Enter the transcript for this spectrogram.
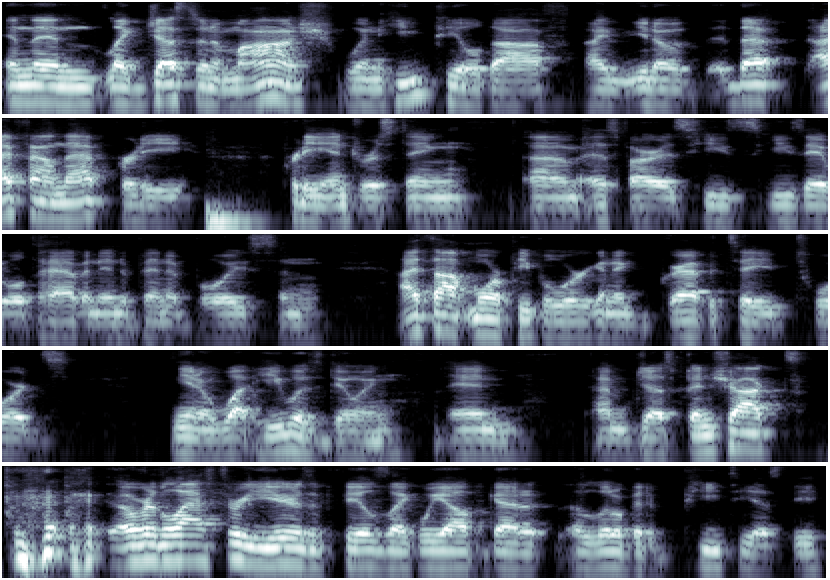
And then like Justin Amash, when he peeled off, I you know that I found that pretty pretty interesting um, as far as he's he's able to have an independent voice. And I thought more people were going to gravitate towards you know what he was doing. And I've just been shocked. Over the last three years, it feels like we all got a, a, little bit of PTSD.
